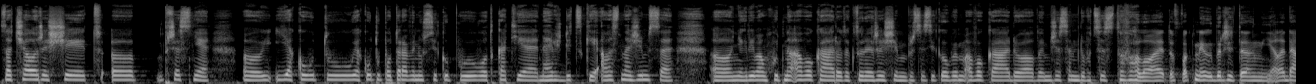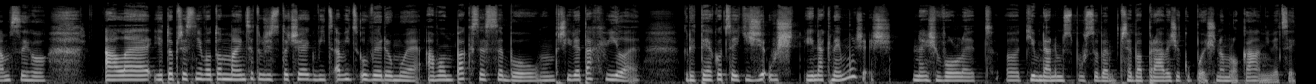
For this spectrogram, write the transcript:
začal řešit uh, přesně, uh, jakou tu, jakou tu potravinu si kupuju, od je, ne vždycky, ale snažím se. Uh, někdy mám chuť na avokádo, tak to neřeším, prostě si koupím avokádo a vím, že jsem docestovala a je to fakt neudržitelný, ale dám si ho. Ale je to přesně o tom mindsetu, že si to člověk víc a víc uvědomuje a on pak se sebou, on přijde ta chvíle, kdy ty jako cítíš, že už jinak nemůžeš, než volit eh, tím daným způsobem. Třeba právě, že kupuješ jenom lokální věci.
